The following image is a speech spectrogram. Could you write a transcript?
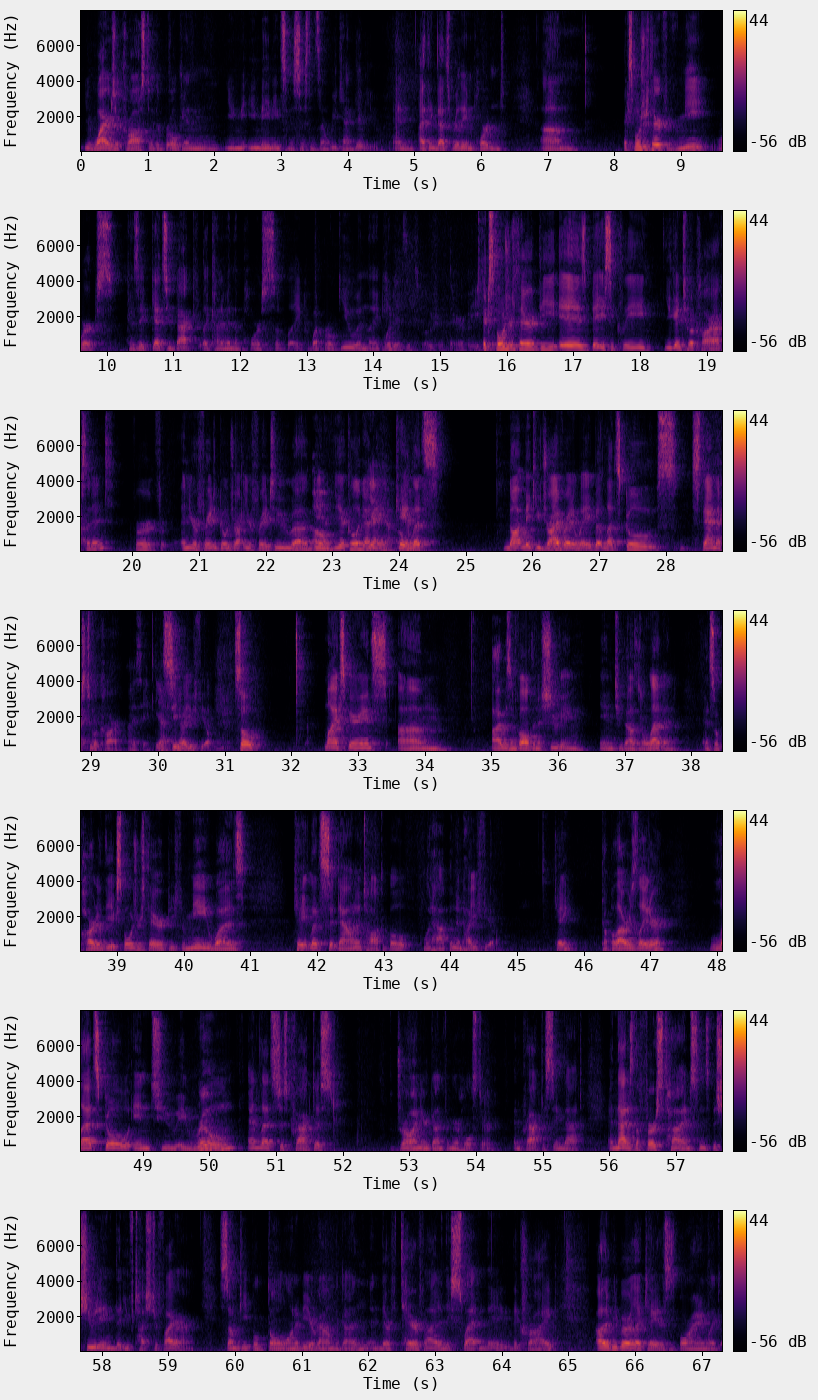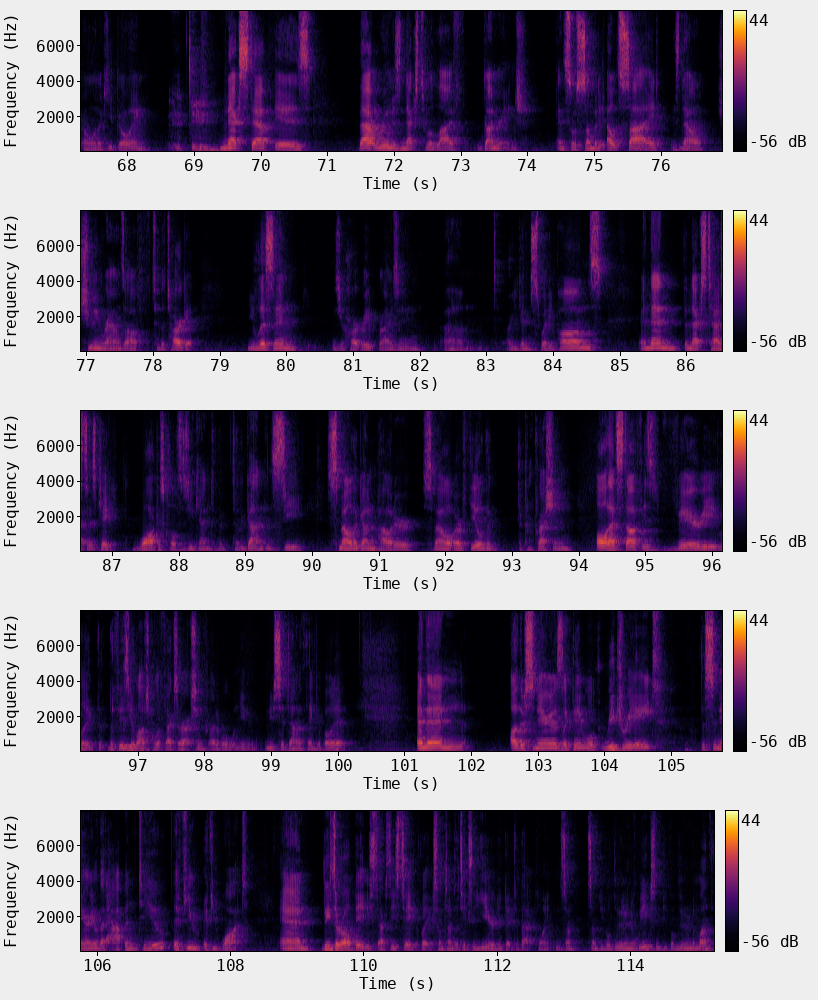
your wires are crossed or they're broken. You may, you may need some assistance that we can't give you. And i think that's really important. Um, exposure therapy for me works because it gets you back like kind of in the course of like what broke you and like What is exposure therapy? exposure therapy is basically you get into a car accident for, for and you're afraid to go drive you're afraid to uh, be in Oh. a vehicle again Yeah, yeah, okay, okay. let's not make you drive right away but let's go s- stand next to a car I see. Yeah. Let's see how you feel. So, my experience, um, I was involved in a shooting in 2011. And so, part of the exposure therapy for me was okay, let's sit down and talk about what happened and how you feel. Okay, a couple hours later, let's go into a room and let's just practice drawing your gun from your holster and practicing that. And that is the first time since the shooting that you've touched your firearm. Some people don't want to be around the gun and they're terrified and they sweat and they, they cry. Other people are like, hey, this is boring. Like, I want to keep going. Next step is that room is next to a live gun range. And so somebody outside is now shooting rounds off to the target. You listen. Is your heart rate rising? Um, are you getting sweaty palms? And then the next test is okay, walk as close as you can to the to the gun and see, smell the gunpowder, smell or feel the, the compression. All that stuff is very like the, the physiological effects are actually incredible when you when you sit down and think about it. And then other scenarios like they will recreate the scenario that happened to you if you if you want. And these are all baby steps. These take like sometimes it takes a year to get to that point. And some some people do it in a week some people do it in a month.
